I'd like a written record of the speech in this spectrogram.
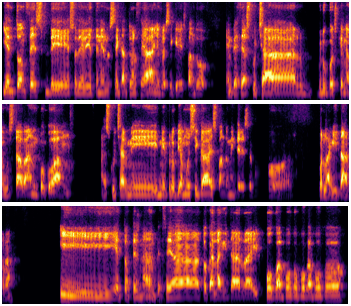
Y entonces de eso debí tener, no sé, 14 años o así, que es cuando empecé a escuchar grupos que me gustaban, un poco a, a escuchar mi, mi propia música, es cuando me interesé por, por la guitarra. Y entonces nada, empecé a tocar la guitarra y poco a poco, poco a poco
